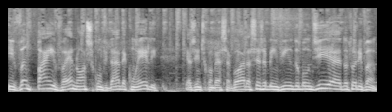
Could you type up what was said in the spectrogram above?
Ivan Paiva, é nosso convidado, é com ele que a gente conversa agora. Seja bem-vindo. Bom dia, doutor Ivan.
